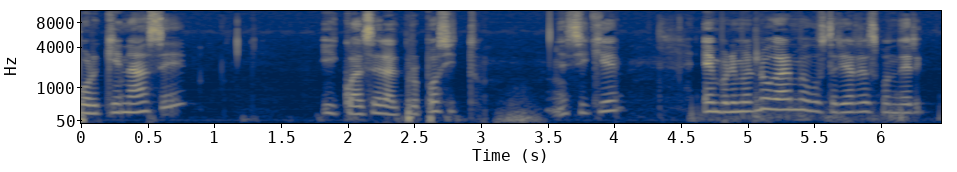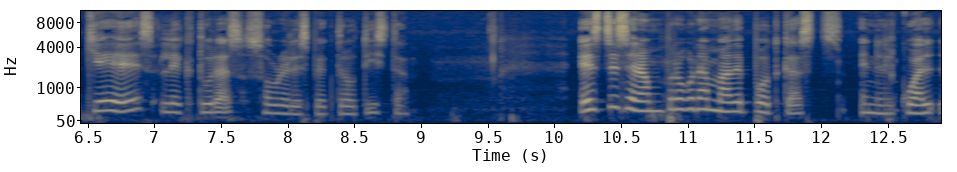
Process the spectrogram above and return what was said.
¿Por qué nace? ¿Y cuál será el propósito? Así que, en primer lugar, me gustaría responder ¿qué es lecturas sobre el espectro autista? Este será un programa de podcasts en el cual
